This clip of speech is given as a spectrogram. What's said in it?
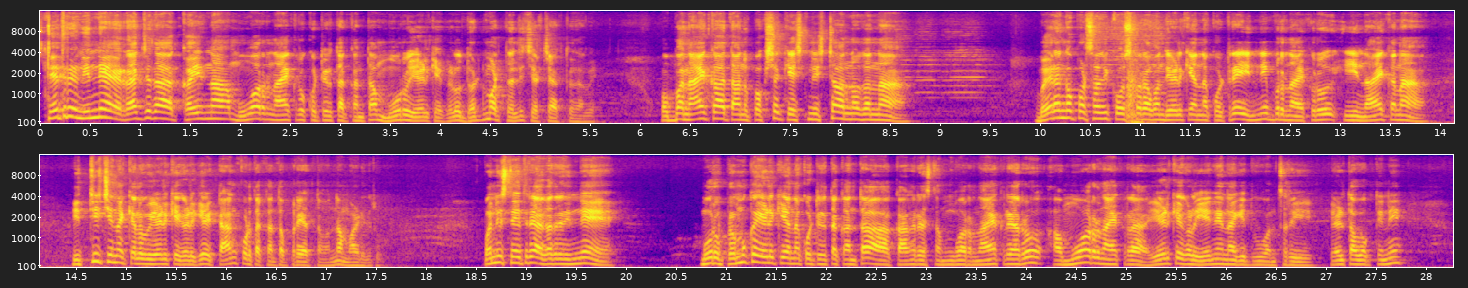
ಸ್ನೇಹಿತರೆ, ನಿನ್ನೆ ರಾಜ್ಯದ ಕೈನ ಮೂವರು ನಾಯಕರು ಕೊಟ್ಟಿರ್ತಕ್ಕಂಥ ಮೂರು ಹೇಳಿಕೆಗಳು ದೊಡ್ಡ ಮಟ್ಟದಲ್ಲಿ ಚರ್ಚೆ ಆಗ್ತಿದ್ದಾವೆ ಒಬ್ಬ ನಾಯಕ ತಾನು ಪಕ್ಷಕ್ಕೆ ಎಷ್ಟು ನಿಷ್ಠ ಅನ್ನೋದನ್ನು ಬಹಿರಂಗಪಡಿಸೋದಕ್ಕೋಸ್ಕರ ಒಂದು ಹೇಳಿಕೆಯನ್ನು ಕೊಟ್ಟರೆ ಇನ್ನಿಬ್ಬರು ನಾಯಕರು ಈ ನಾಯಕನ ಇತ್ತೀಚಿನ ಕೆಲವು ಹೇಳಿಕೆಗಳಿಗೆ ಟಾಂಗ್ ಕೊಡ್ತಕ್ಕಂಥ ಪ್ರಯತ್ನವನ್ನು ಮಾಡಿದರು. ಬನ್ನಿ ಸ್ನೇಹಿತರೆ, ಹಾಗಾದರೆ ನಿನ್ನೆ ಮೂರು ಪ್ರಮುಖ ಹೇಳಿಕೆಯನ್ನು ಕೊಟ್ಟಿರ್ತಕ್ಕಂಥ ಕಾಂಗ್ರೆಸ್ನ ಮೂವರು ನಾಯಕರು ಯಾರು? ಆ ಮೂವರು ನಾಯಕರ ಹೇಳಿಕೆಗಳು ಏನೇನಾಗಿದ್ವು ಒಂದ್ಸರಿ ಹೇಳ್ತಾ ಹೋಗ್ತೀನಿ.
